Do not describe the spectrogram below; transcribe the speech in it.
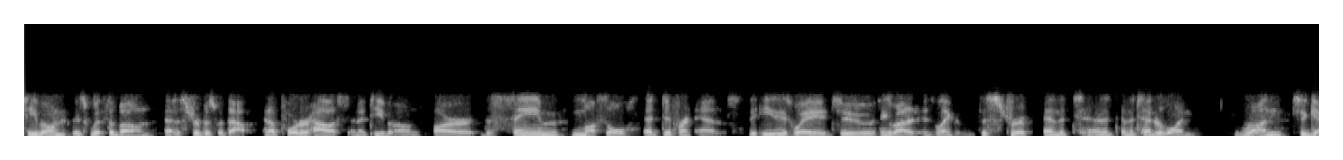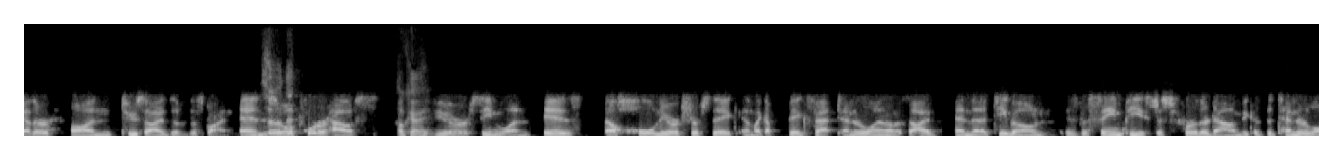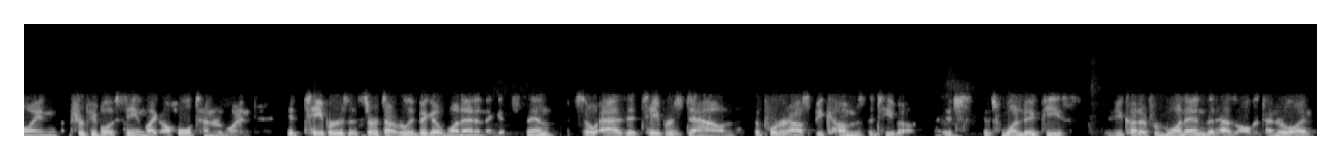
T-bone is with the bone and a strip is without. And a porterhouse and a T-bone are the same muscle at different ends. The easiest way to think about it is like the strip and the t- and the tenderloin run together on two sides of the spine. And so, so the, a porterhouse Okay. If you've ever seen one, is a whole New York strip steak and like a big fat tenderloin on the side. And then a T-bone is the same piece just further down because the tenderloin, I'm sure people have seen like a whole tenderloin. It tapers. It starts out really big at one end and then gets thin. So as it tapers down, the porterhouse becomes the T-bone. It's it's one big piece. If you cut it from one end that has all the tenderloin,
